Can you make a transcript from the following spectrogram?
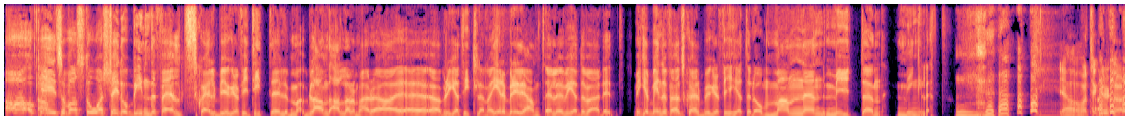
Ja, okej, så vad står sig då Bindefelds självbiografititel bland alla de här äh, övriga titlarna? Är det briljant eller vedervärdigt? Mikael Bindefelds självbiografi heter då Mannen, myten, minglet. Ja, vad tycker du Klara?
